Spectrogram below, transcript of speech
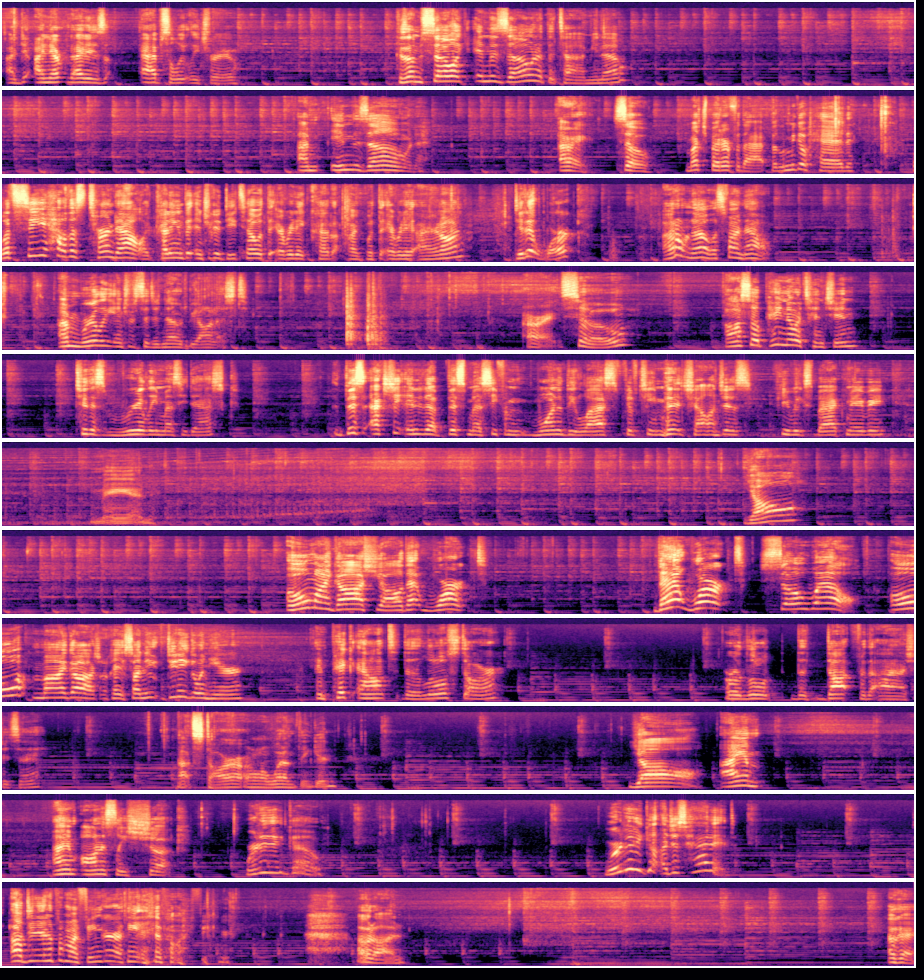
I, do, I never, that is absolutely true. Cause I'm so like in the zone at the time, you know? I'm in the zone. All right, so much better for that. But let me go ahead. Let's see how this turned out. Like cutting the intricate detail with the everyday cut, like with the everyday iron on. Did it work? I don't know. Let's find out. I'm really interested to know, to be honest. All right, so also pay no attention to this really messy desk. This actually ended up this messy from one of the last 15 minute challenges a few weeks back, maybe. Man. Y'all. Oh my gosh, y'all, that worked. That worked so well. Oh my gosh. Okay, so I need, do need to go in here and pick out the little star. Or little, the dot for the eye, I should say. Not star, I don't know what I'm thinking. Y'all, I am, I am honestly shook. Where did it go? Where did it go? I just had it. Oh, did it end up on my finger? I think it ended up on my finger. Hold on. Okay.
